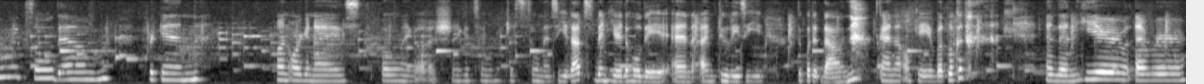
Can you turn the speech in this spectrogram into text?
Oh, it's so damn freaking unorganized. Oh my gosh, I get so just so messy. That's been here the whole day and I'm too lazy to put it down. it's kinda okay, but look at and then here whatever.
